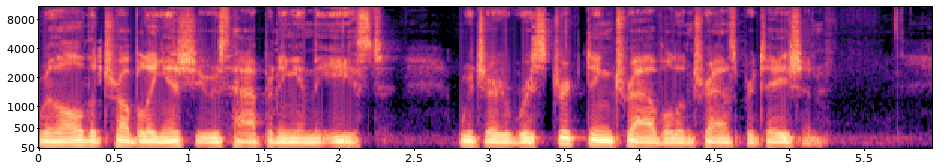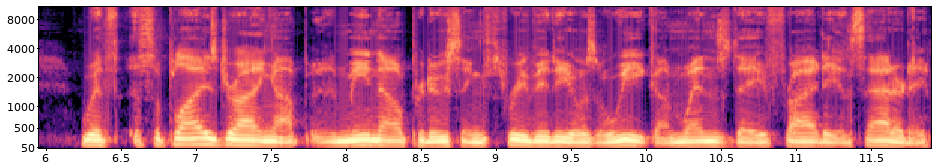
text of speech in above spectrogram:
with all the troubling issues happening in the East, which are restricting travel and transportation. With supplies drying up and me now producing three videos a week on Wednesday, Friday, and Saturday,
